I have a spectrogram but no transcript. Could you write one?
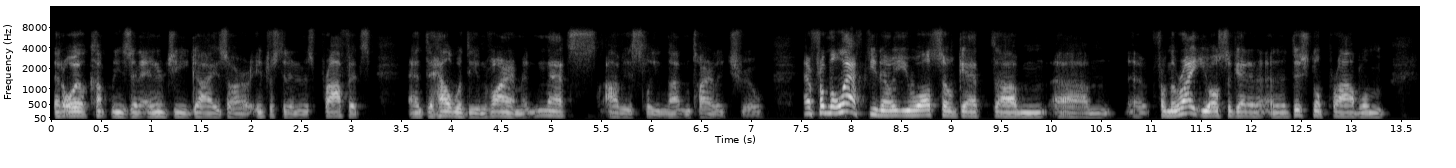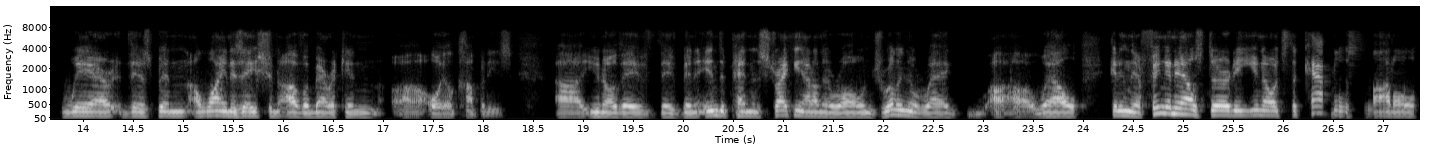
that oil companies and energy guys are interested in is profits and to hell with the environment. And that's obviously not entirely true. And from the left, you know, you also get, um, um, uh, from the right, you also get an, an, additional problem where there's been a lionization of American uh, oil companies. Uh, you know, they've they've been independent, striking out on their own, drilling a reg, uh, well, getting their fingernails dirty. You know, it's the capitalist model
